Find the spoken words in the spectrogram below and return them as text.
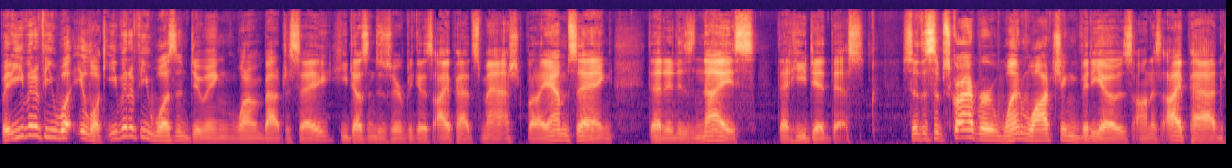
but even if he was, look, even if he wasn't doing what I'm about to say, he doesn't deserve to get his iPad smashed. But I am saying that it is nice that he did this. So the subscriber, when watching videos on his iPad,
